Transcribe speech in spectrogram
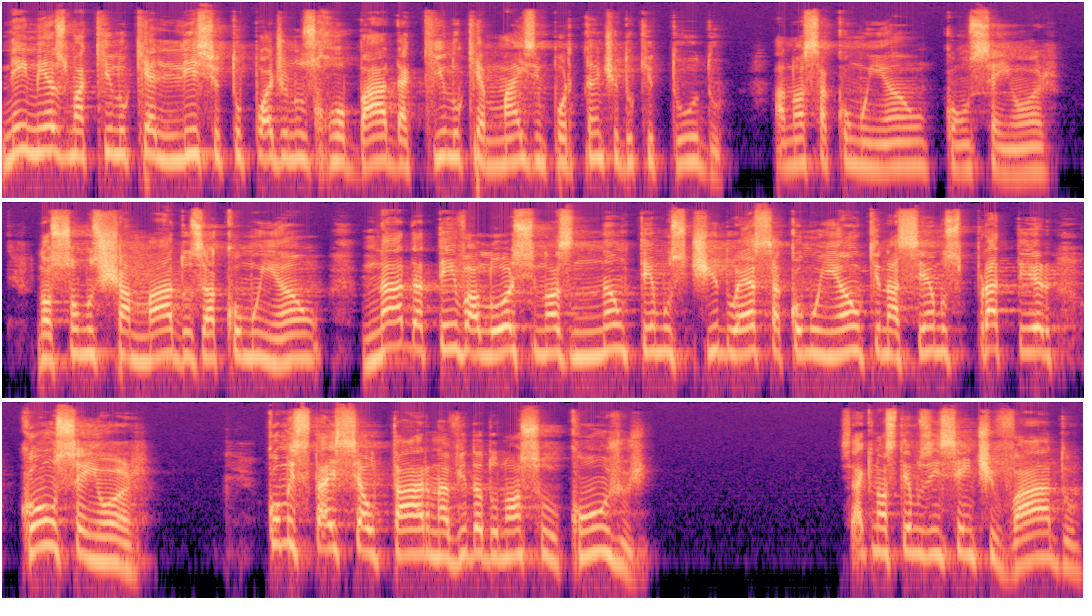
Nem mesmo aquilo que é lícito pode nos roubar daquilo que é mais importante do que tudo, a nossa comunhão com o Senhor. Nós somos chamados à comunhão. Nada tem valor se nós não temos tido essa comunhão que nascemos para ter com o Senhor. Como está esse altar na vida do nosso cônjuge? Será que nós temos incentivado,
